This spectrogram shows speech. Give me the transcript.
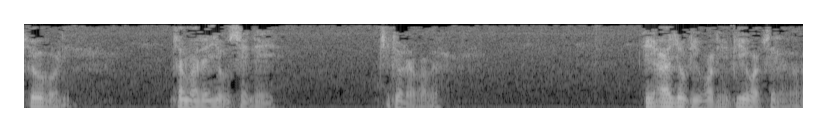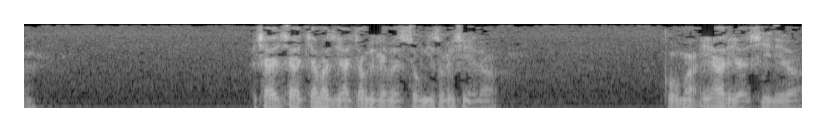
ဖြိုးပါလိကျမ်းပါတဲ့ရုပ်အစဉ်တွေဖြစ်တော့တာပါပဲ အင်းအာရုပ်တွေပေါ့လေအပြည့်အဝဖြစ်လာတာပဲအခြားအခြားကျမ်းပါစရာအကြောင်းတွေလည်းပဲစုံပြီဆိုလို့ရှိရင်တော့ကိုယ်မှာအင်အားတွေရှိနေတော့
